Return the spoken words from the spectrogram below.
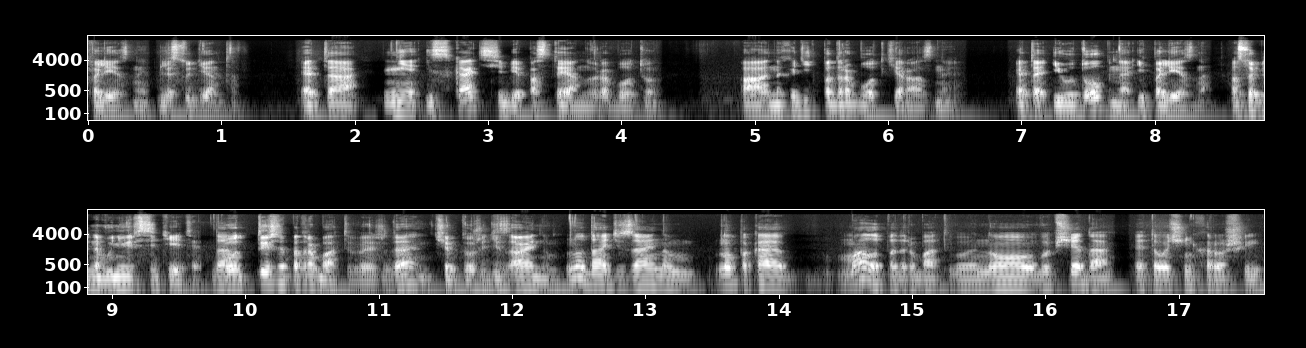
полезный для студентов. Это не искать себе постоянную работу, а находить подработки разные. Это и удобно, и полезно. Особенно в университете. Да. Вот ты же подрабатываешь, да? Чем-то уже дизайном. Ну да, дизайном. Ну, пока мало подрабатываю, но вообще, да, это очень хороший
